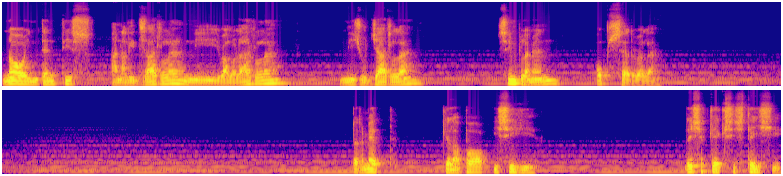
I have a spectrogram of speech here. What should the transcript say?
No intentis analitzar-la, ni valorar-la, ni jutjar-la, simplement observa-la. Permet que la por hi sigui. Deixa que existeixi,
